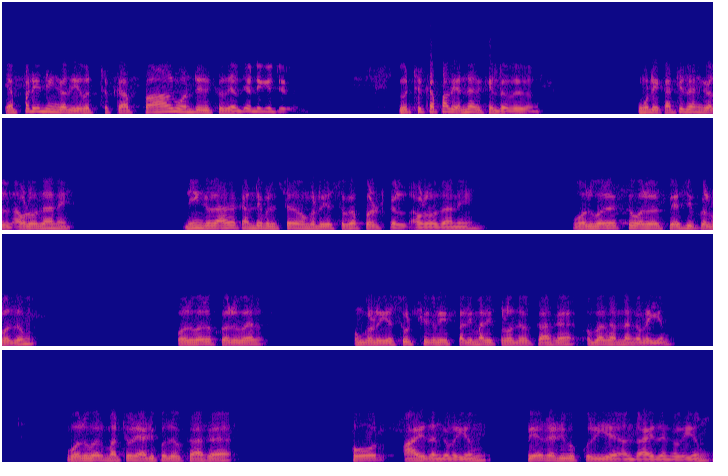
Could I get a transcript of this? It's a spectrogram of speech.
எப்படி நீங்கள் இவற்றுக்கு அப்பால் ஒன்று இருக்கிறது என்று எண்ணுகின்றீர்கள்? இவற்றுக்கு அப்பால் என்ன இருக்கின்றது? உங்களுடைய கட்டிடங்கள் அவ்வளவுதானே? நீங்களாக கண்டுபிடித்த உங்களுடைய சுகப்பொருட்கள் அவ்வளவுதானே? ஒருவருக்கு ஒருவர் பேசிக்கொள்வதும் ஒருவருக்கொருவர் உங்களுடைய சூழ்ச்சிகளை பரிமாறிக்கொள்வதற்காக உபகரணங்களையும் ஒருவர் மற்றவரை அடிப்பதற்காக போர் ஆயுதங்களையும் பேரழிவுக்குரிய அந்த ஆயுதங்களையும்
